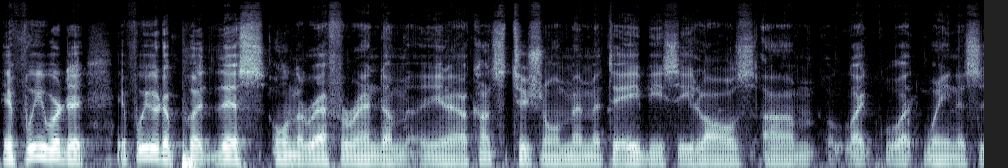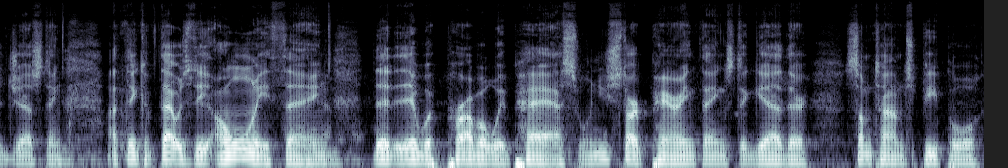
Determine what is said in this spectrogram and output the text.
if we were to if we were to put this on the referendum, you know, a constitutional amendment to ABC laws, um, like what Wayne is suggesting, I think if that was the only thing, yeah. that it would probably pass. When you start pairing things together, sometimes people,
